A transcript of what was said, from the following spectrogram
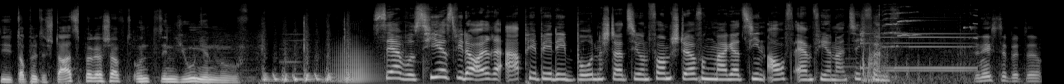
die doppelte Staatsbürgerschaft und den Union Move. Servus, hier ist wieder eure APPD-Bodenstation vom Störfunkmagazin auf M94.5. Die nächste bitte.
